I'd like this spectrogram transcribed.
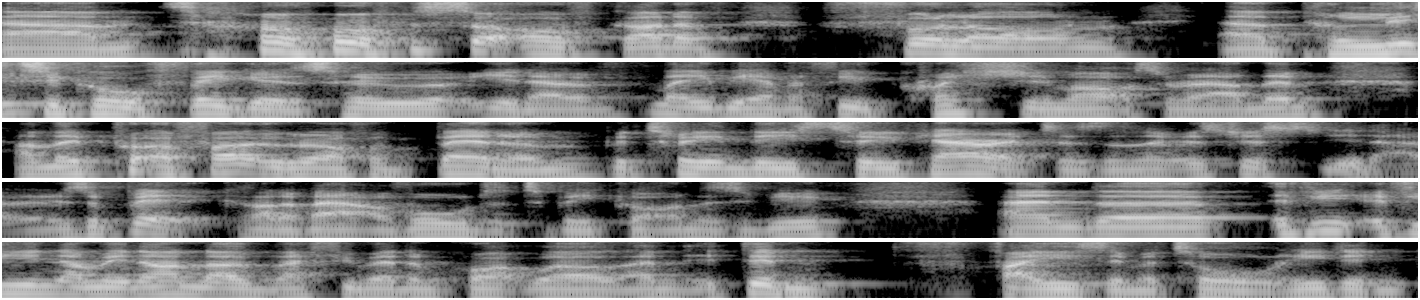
um, so sort of kind of full on uh, political figures who, you know, maybe have a few question marks around them. And they put a photograph of Benham between these two characters. And it was just, you know, it was a bit kind of out of order, to be quite honest with you. And uh, if you, if you, I mean, I know Matthew Benham quite well, and it didn't phase him at all. He didn't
